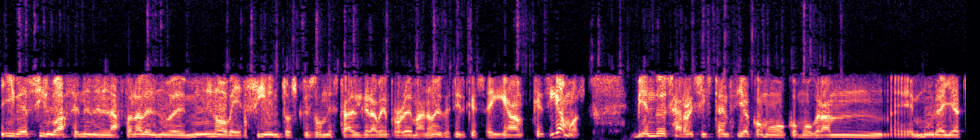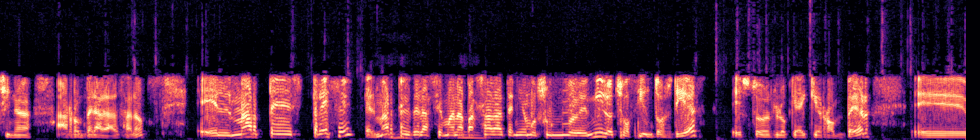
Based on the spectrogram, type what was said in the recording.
y ver si lo hacen en la zona del 9.900, que es donde está el grave problema, ¿no? Es decir, que, que sigamos viendo esa resistencia como, como gran eh, muralla china a romper al alza, ¿no? El martes 13, el martes de la semana pasada, teníamos un 9.810, esto es lo que hay que romper, eh,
